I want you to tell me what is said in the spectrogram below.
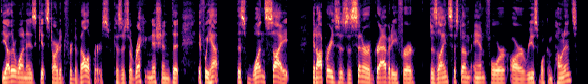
The other one is Get Started for Developers, because there's a recognition that if we have this one site, it operates as a center of gravity for design system and for our reusable components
